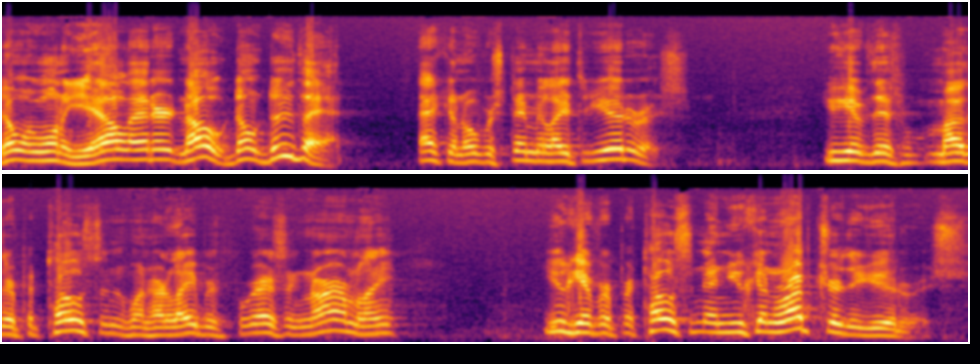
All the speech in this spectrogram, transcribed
Don't we want to yell at her? No, don't do that. That can overstimulate the uterus. You give this mother Pitocin when her labor is progressing normally, you give her Pitocin and you can rupture the uterus,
